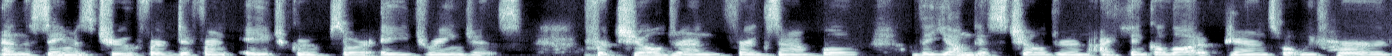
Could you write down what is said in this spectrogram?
And the same is true for different age groups or age ranges. For children, for example, the youngest children, I think a lot of parents, what we've heard,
